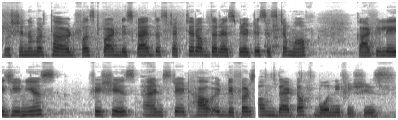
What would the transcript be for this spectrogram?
Question number third, first part describe the structure of the respiratory system of cartilaginous fishes and state how it differs from that of bony fishes.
